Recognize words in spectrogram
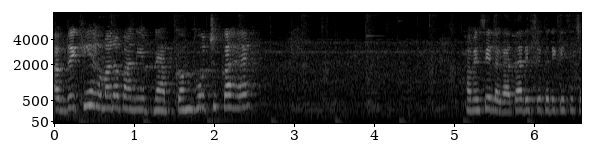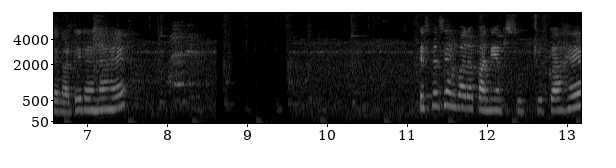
अब देखिए, हमारा पानी अपने आप कम हो चुका है। हमें इसे लगातार इसी तरीके से चलाते रहना है। इसमें से हमारा पानी अब सूख चुका है।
